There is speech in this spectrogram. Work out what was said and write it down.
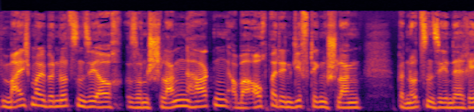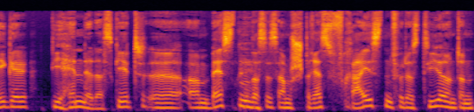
Manchmal benutzen sie auch so einen Schlangenhaken, aber auch bei den giftigen Schlangen benutzen sie in der Regel die Hände. Das geht äh, am besten, okay. das ist am stressfreisten für das Tier und dann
